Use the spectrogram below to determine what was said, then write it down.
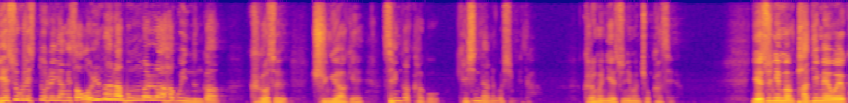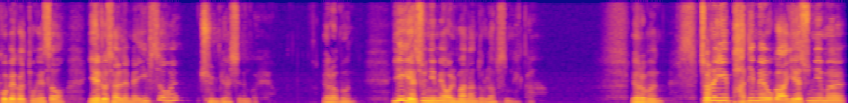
예수 그리스도를 향해서 얼마나 목말라 하고 있는가 그것을 중요하게 생각하고 계신다는 것입니다. 그러면 예수님은 족하세요. 예수님은 바디메오의 고백을 통해서 예루살렘의 입성을 준비하시는 거예요. 여러분, 이 예수님이 얼마나 놀랍습니까? 여러분, 저는 이 바디메오가 예수님을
